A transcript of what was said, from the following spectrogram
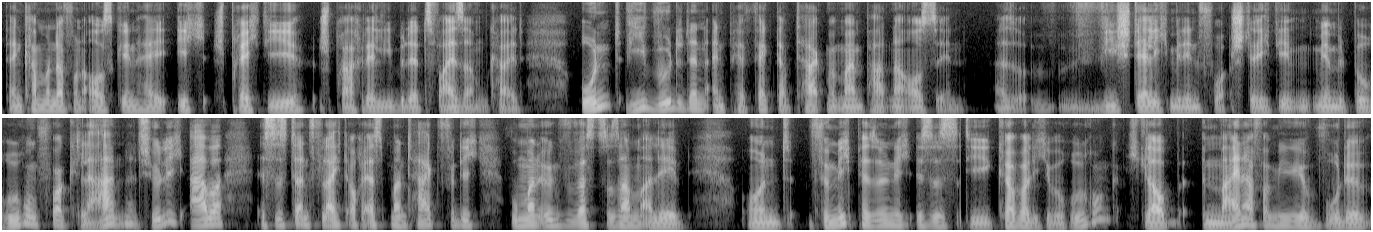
dann kann man davon ausgehen, hey, ich spreche die Sprache der Liebe der Zweisamkeit. Und wie würde denn ein perfekter Tag mit meinem Partner aussehen? Also wie stelle ich mir den vor? Stelle ich den mir mit Berührung vor? Klar, natürlich, aber es ist dann vielleicht auch erstmal ein Tag für dich, wo man irgendwie was zusammen erlebt. Und für mich persönlich ist es die körperliche Berührung. Ich glaube, in meiner Familie wurde,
